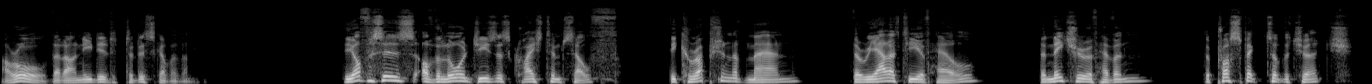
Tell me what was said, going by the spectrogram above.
are all that are needed to discover them. The offices of the Lord Jesus Christ Himself, the corruption of man, the reality of hell, the nature of heaven, the prospects of the church,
